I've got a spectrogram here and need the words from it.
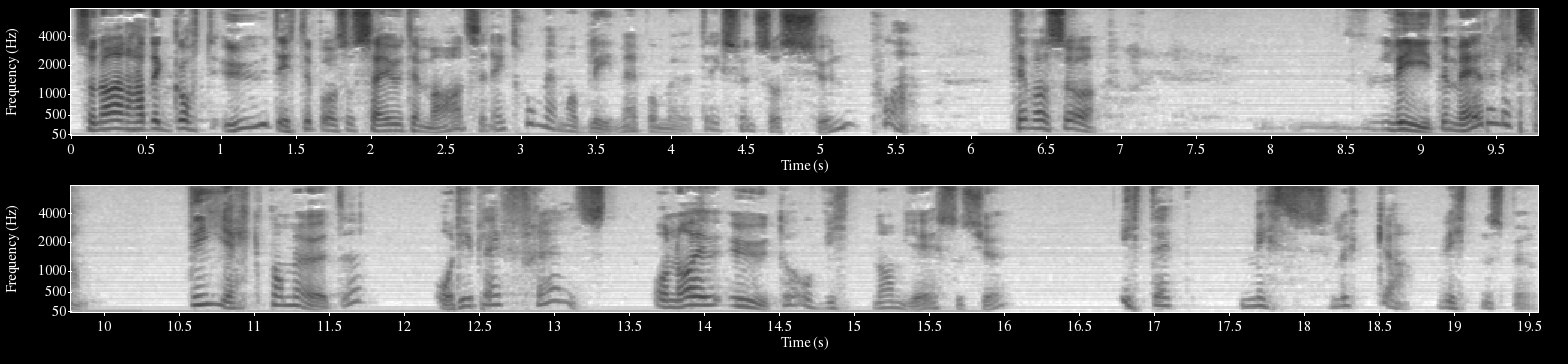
Så når han hadde gått ut etterpå, så sier hun til mannen sin jeg tror vi må bli med på møtet. Jeg syns så synd på han. Det var så lite med det, liksom. De gikk på møte, og de ble frelst. Og nå er hun ute og vitner om Jesus sjøl. Etter et mislykka vitnesbyrd.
